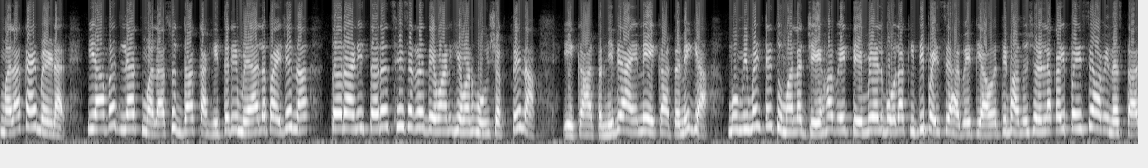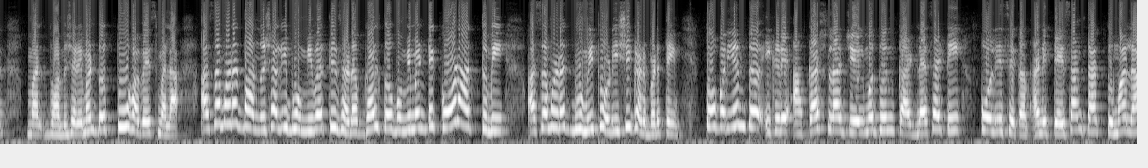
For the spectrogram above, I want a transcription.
मला काय मिळणार? या बदल्यात मला सुद्धा काहीतरी मिळालं पाहिजे ना? तर आणि तरच हे सगळं देवाणघेवाण होऊ शकते ना? एका हाताने द्या आणि एका हाताने घ्या. भूमी म्हणते तुम्हाला जे हवे ते मिळेल. बोला किती पैसे हवेत? यावरती भानुशालीला काही पैसे हवे नसतात. मल- भानुशाली म्हणतो तू हवेस मला. असं म्हणत भानुशाली भूमीवरती झडप घालतो. भूमी म्हणते कोण आहात तुम्ही? असं म्हणत भूमी थोडीशी गडबडते. तोपर्यंत इकडे आकाशला जेलमधून काढण्यासाठी पोलीस येतात. आणि ते सांगतात तुम्हाला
